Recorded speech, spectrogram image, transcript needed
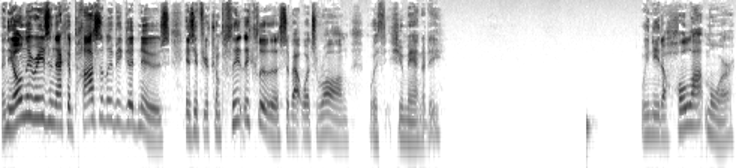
And the only reason that could possibly be good news is if you're completely clueless about what's wrong with humanity. We need a whole lot more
